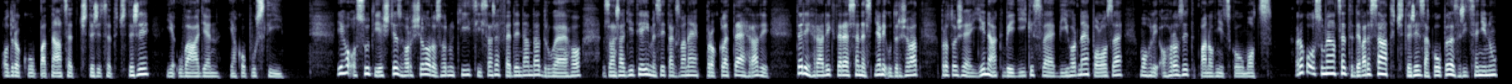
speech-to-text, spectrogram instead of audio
Od roku 1544 je uváděn jako pustý. Jeho osud ještě zhoršilo rozhodnutí císaře Ferdinanda II. zařadit jej mezi tzv. prokleté hrady, tedy hrady, které se nesměly udržovat, protože jinak by díky své výhodné poloze mohli ohrozit panovnickou moc. Roku 1894 zakoupil zříceninu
